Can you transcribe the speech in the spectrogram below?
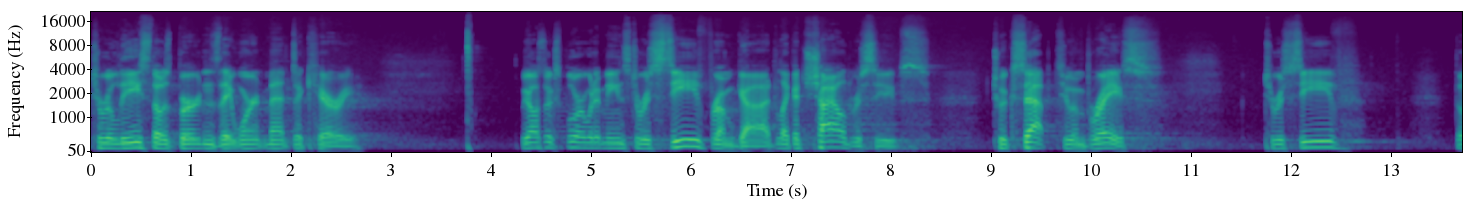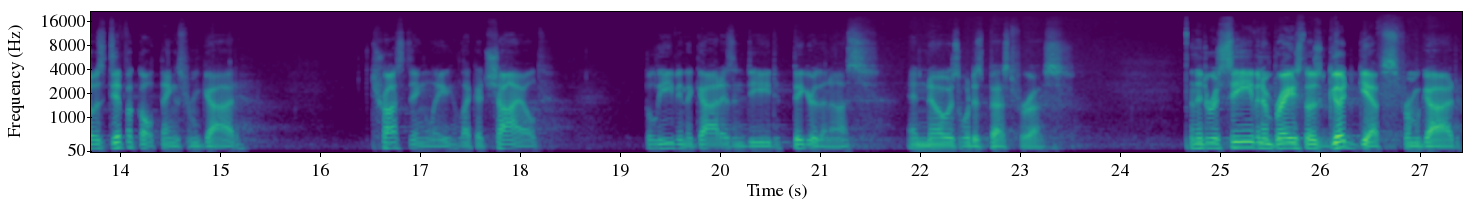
to release those burdens they weren't meant to carry. We also explore what it means to receive from God like a child receives, to accept, to embrace, to receive those difficult things from God, trustingly like a child, believing that God is indeed bigger than us and knows what is best for us and then to receive and embrace those good gifts from God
